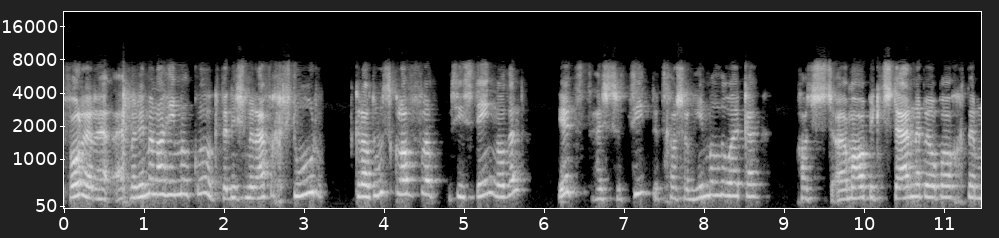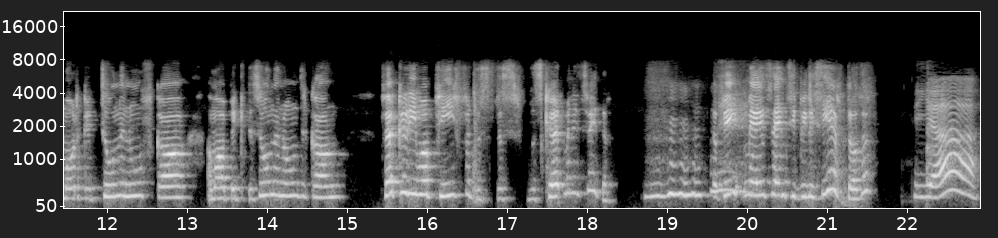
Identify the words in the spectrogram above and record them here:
Vorher hat man immer nach Himmel geschaut. Dann ist man einfach stur gerade ausgelaufen, sein Ding, oder? Jetzt hast du Zeit, jetzt kannst du am Himmel schauen, kannst am Abend die Sterne beobachten, morgen die Sonne aufgehen, am Abend den Sonnenuntergang. Vögel, die pfeifen, das, das, das hört man jetzt wieder. Da viel mehr sensibilisiert, oder? Ja,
